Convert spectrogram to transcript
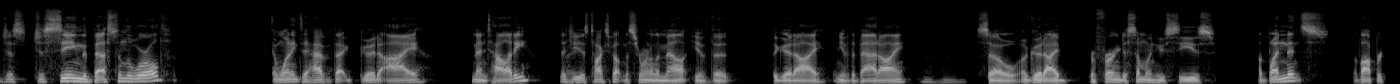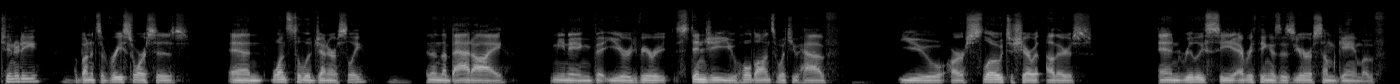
just just seeing the best in the world and wanting to have that good eye mentality that Right. Jesus talks about in the Sermon on the Mount. You have the the good eye and you have the bad eye. Mm-hmm. So a good eye referring to someone who sees abundance of opportunity, hmm. abundance of resources, and wants to live generously. Hmm. And then the bad eye, meaning that you're very stingy, you hold on to what you have, you are slow to share with others, and really see everything as a zero sum game of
